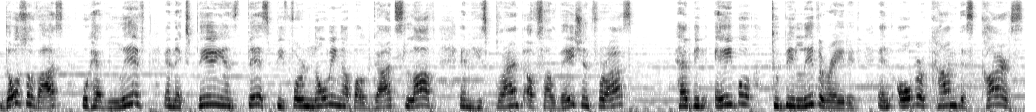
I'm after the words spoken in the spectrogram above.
Those of us who had lived and experienced this before knowing about God's love and His plan of salvation for us have been able to be liberated and overcome the scars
